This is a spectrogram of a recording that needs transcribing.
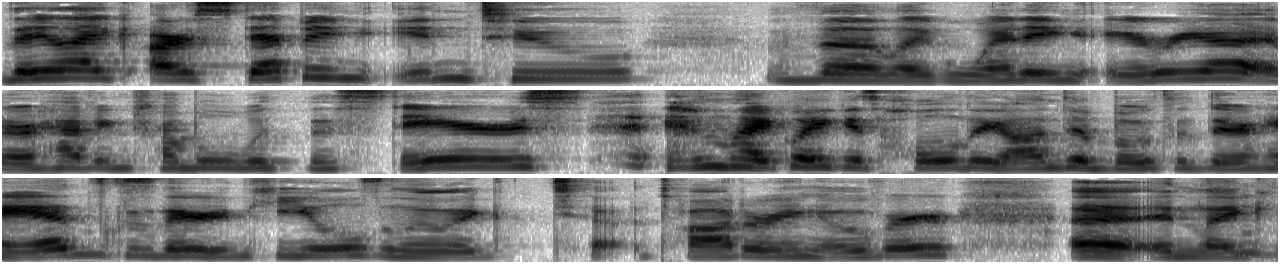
They like are stepping into the like wedding area and are having trouble with the stairs. And Mike Wake is holding on to both of their hands because they're in heels and they're like t- tottering over uh, and like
